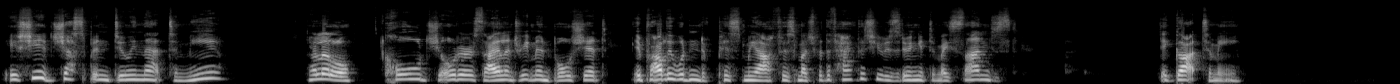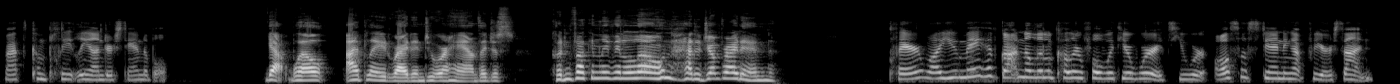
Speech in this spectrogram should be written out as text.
if she had just been doing that to me, her little cold shoulder, silent treatment bullshit, it probably wouldn't have pissed me off as much, but the fact that she was doing it to my son just. it got to me. That's completely understandable. Yeah, well, I played right into her hands. I just couldn't fucking leave it alone. Had to jump right in. Claire, while you may have gotten a little colorful with your words, you were also standing up for your son.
